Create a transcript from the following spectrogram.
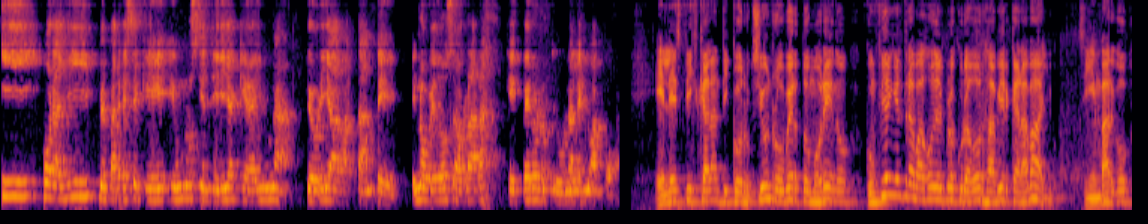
y por allí me parece que uno sentiría que hay una teoría bastante novedosa o rara que espero los tribunales no acojan. El ex fiscal anticorrupción Roberto Moreno confía en el trabajo del procurador Javier Caraballo. Sin embargo,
